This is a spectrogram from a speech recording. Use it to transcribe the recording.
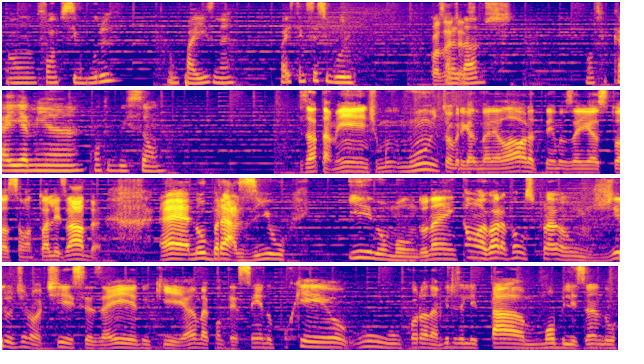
Então, fonte segura um país, né? O país tem que ser seguro Com para certeza. dados. Então fica aí a minha contribuição. Exatamente, mu- muito obrigado, Maria Laura. Temos aí a situação atualizada é, no Brasil e no mundo, né? Então agora vamos para um giro de notícias aí do que anda acontecendo, porque o, coronavírus ele tá mobilizando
